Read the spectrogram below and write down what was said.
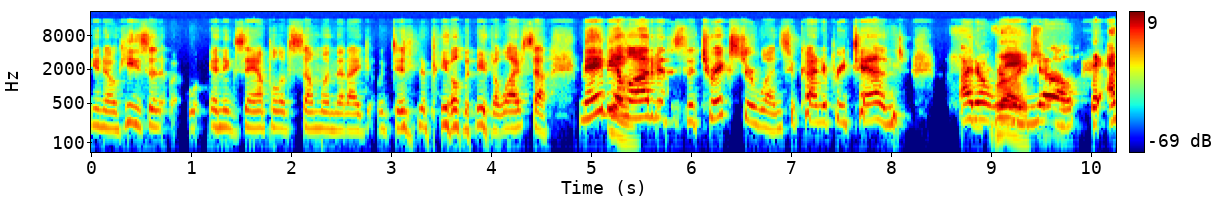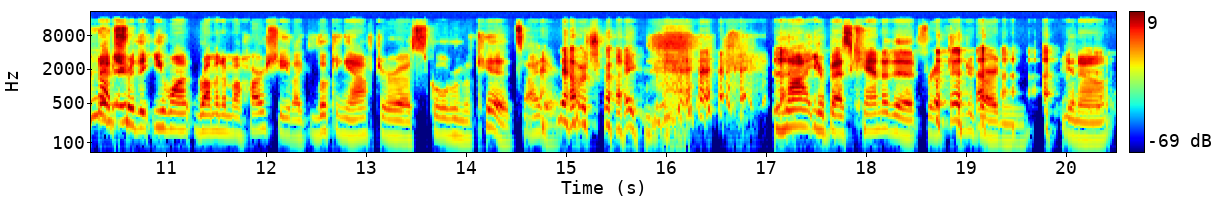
you know, he's a, an example of someone that i didn't appeal to me, the lifestyle. Maybe Yeah. a lot of it is the trickster ones who kind of pretend. I don't really Right. know. But I'm not sure that you want Ramana Maharshi like looking after a schoolroom of kids either. No, it's right. Not your best candidate for a kindergarten, you know.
